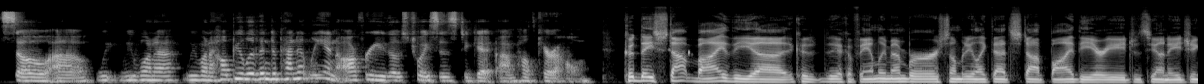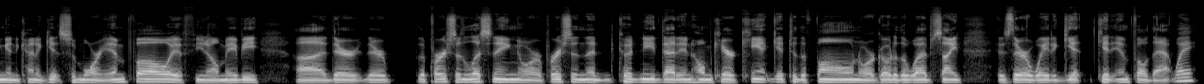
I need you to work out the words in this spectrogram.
So uh, we we want to we want to help help you live independently and offer you those choices to get um, healthcare at home. Could they stop by the? Uh, could like a family member or somebody like that stop by the area agency on aging and kind of get some more info? If you know maybe uh, they're they're the person listening or a person that could need that in-home care can't get to the phone or go to the website is there a way to get get info that way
